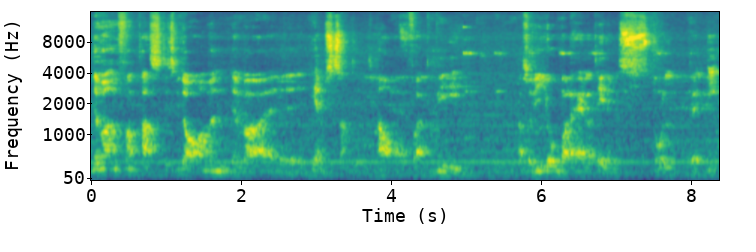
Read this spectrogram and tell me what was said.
Det var en fantastisk dag, men det var eh, hemskt samtidigt. Ja. Eh, för att vi... Alltså vi jobbade hela tiden med stolpe in.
